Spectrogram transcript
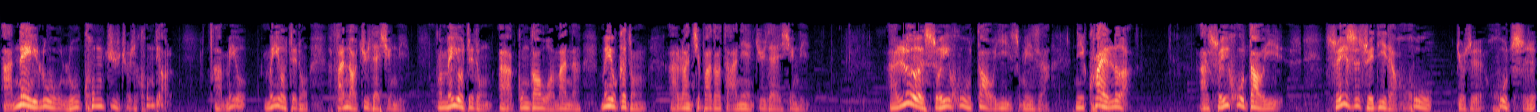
啊内陆如空惧，就是空掉了啊，没有没有这种烦恼聚在心里，啊，没有这种啊功高我慢呢，没有各种啊乱七八糟杂念聚在心里。啊，乐随护道义什么意思啊？你快乐啊，随护道义，随时随地的护就是护持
